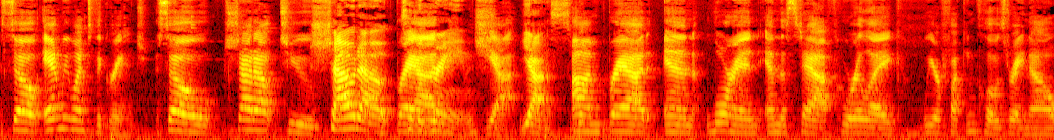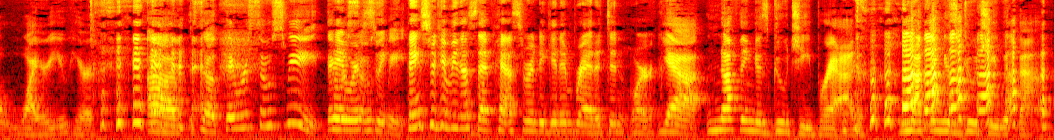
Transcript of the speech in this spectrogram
so and we went to the Grange. So shout out to shout out Brad, to the Grange. Yeah. Yes. Um, Brad and Lauren and the staff who are like we are fucking closed right now. Why are you here? um, so they were so sweet. They, they were, were, so sweet. sweet. Thanks for giving us that password to get in, Brad. It didn't work. Yeah, nothing is Gucci, Brad. nothing is Gucci with that.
